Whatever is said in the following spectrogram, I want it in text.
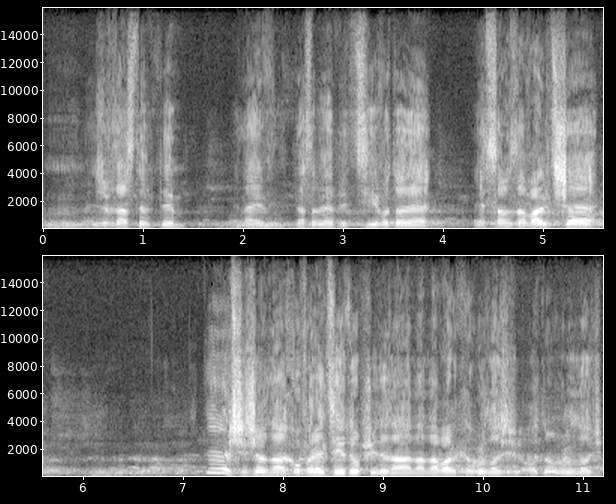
mm, że w następnym, na, w następnej edycji Wotore sam zawalczę. Tyle przyszedłem na konferencję, jutro przyjdę na, na, na walkę oglądać, oglądać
